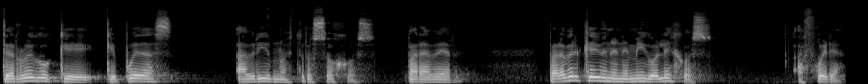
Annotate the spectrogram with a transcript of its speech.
Te ruego que, que puedas abrir nuestros ojos para ver, para ver que hay un enemigo lejos, afuera,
